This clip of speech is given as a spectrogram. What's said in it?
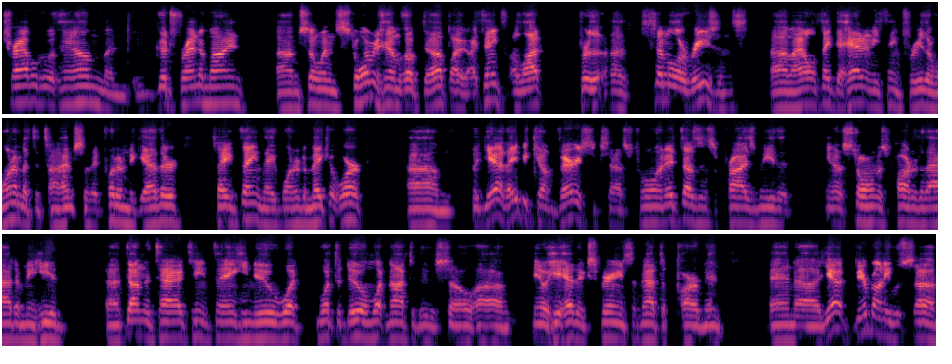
traveled with him and a good friend of mine. Um, so when Storm and him hooked up, I, I think a lot for uh, similar reasons. Um, I don't think they had anything for either one of them at the time, so they put them together. Same thing. They wanted to make it work. Um, but yeah, they become very successful, and it doesn't surprise me that you know, Storm was part of that. I mean, he had uh, done the tag team thing. He knew what what to do and what not to do. So, um, you know, he had experience in that department. And uh, yeah, Beer Money was, uh,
